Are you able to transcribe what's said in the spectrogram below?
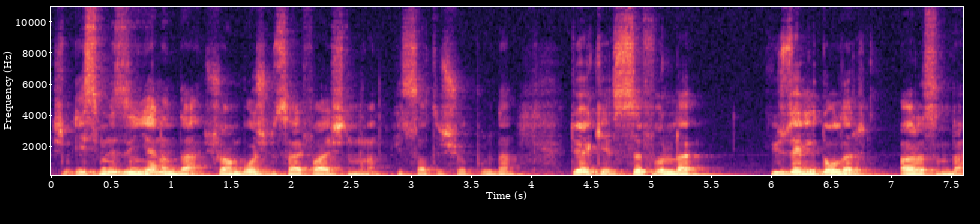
Şimdi isminizin yanında şu an boş bir sayfa açtım ben. Hiç satış yok burada. Diyor ki 0 ile 150 dolar arasında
